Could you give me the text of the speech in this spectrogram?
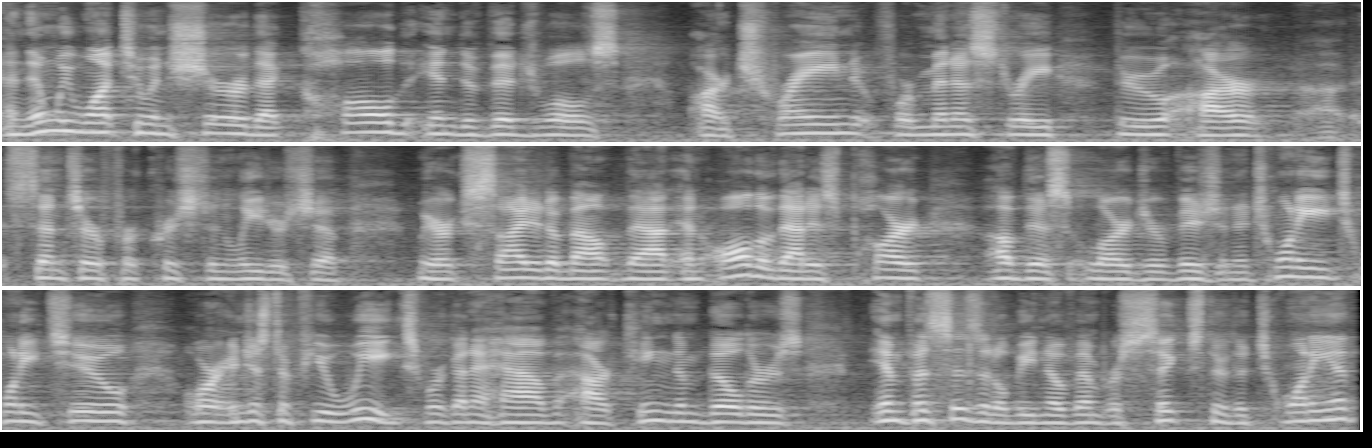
And then we want to ensure that called individuals are trained for ministry through our uh, Center for Christian Leadership. We are excited about that, and all of that is part of this larger vision. In 2022, or in just a few weeks, we're going to have our Kingdom Builders emphasis. It'll be November 6th through the 20th.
